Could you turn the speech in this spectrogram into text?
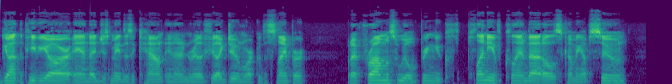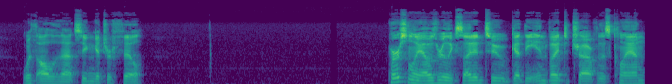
got the PVR and I just made this account, and I didn't really feel like doing work with a sniper. But I promise we'll bring you plenty of clan battles coming up soon, with all of that, so you can get your fill. Personally, I was really excited to get the invite to try out for this clan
